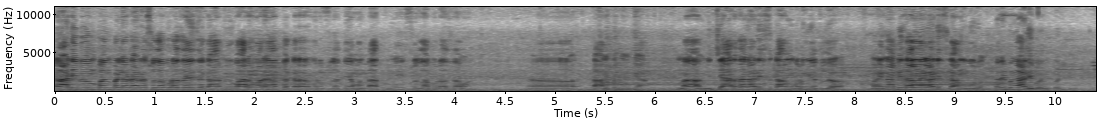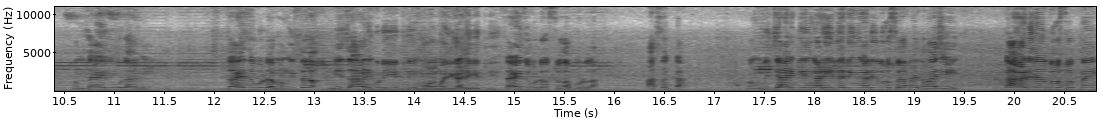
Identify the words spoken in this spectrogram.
गाडी पण बंद पडल्यावर डायरेक्ट सोलापुरात जायचं का? मी वारंवार ह्यांना तक्रार करू तुला ते म्हणतात मी सोलापुरात जाऊन अं, काम करून घ्या. मग मी चारदा गाडीचं काम करून घेतलं. महिना बी झाला नाही गाडीचं काम करून. तरी पण गाडी बंद पडली. मग जायचं कुठं आम्ही? जायचं कुठं मग इथं मी गाडी कुठे घेतली मोळमध्ये गाडी घेतली जायचं कुठं सोलापूरला असं का मग मी ज्या आय गाडी घेतली तीन गाडी दुरुस्त व्हायला पाहिजे ना माझी का गाडी जायचं दुरुस्त होत नाही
